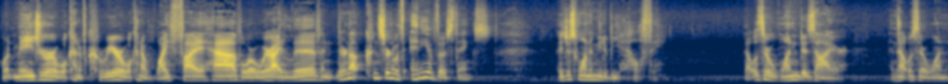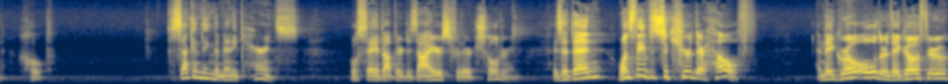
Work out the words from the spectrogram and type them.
what major or what kind of career or what kind of wife I have or where I live. And they're not concerned with any of those things. They just wanted me to be healthy. That was their one desire, and that was their one hope. The second thing that many parents will say about their desires for their children is that then, once they've secured their health, and they grow older, they go through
